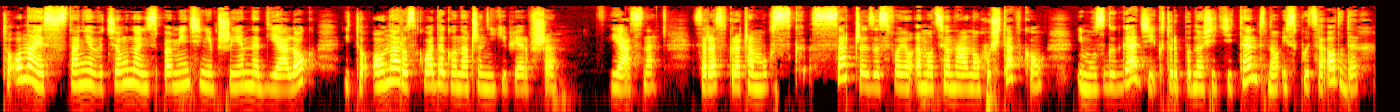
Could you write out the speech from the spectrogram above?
To ona jest w stanie wyciągnąć z pamięci nieprzyjemny dialog i to ona rozkłada go na czynniki pierwsze. Jasne. Zaraz wkracza mózg ssaczy ze swoją emocjonalną huśtawką i mózg gadzi, który podnosi ci tętno i spłyca oddech.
